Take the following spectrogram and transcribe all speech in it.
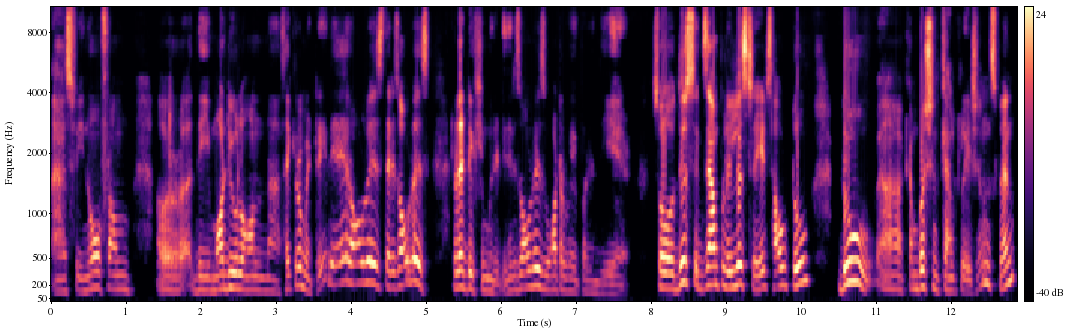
as we know from our the module on uh, psychrometry, the air always there is always relative humidity, there is always water vapor in the air. So, this example illustrates how to do uh, combustion calculations when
